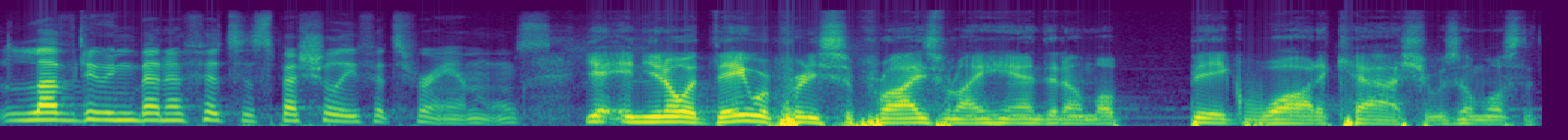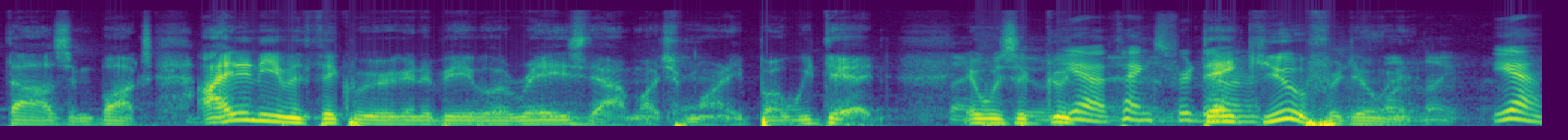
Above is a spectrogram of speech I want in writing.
love doing benefits, especially if it's for animals. Yeah, and you know what? They were pretty surprised when I handed them a big wad of cash. It was almost a thousand bucks. I didn't even think we were going to be able to raise that much money, but we did. it was a good. Yeah, thanks for doing Thank it. you for doing it. Night. Yeah,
